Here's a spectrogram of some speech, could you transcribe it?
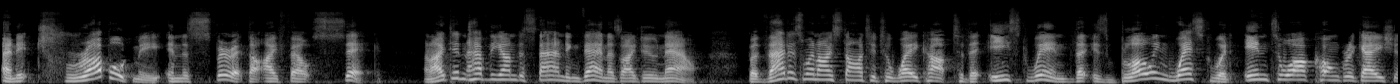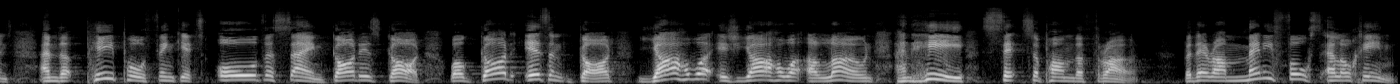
And it troubled me in the spirit that I felt sick. And I didn't have the understanding then as I do now. But that is when I started to wake up to the east wind that is blowing westward into our congregations and that people think it's all the same. God is God. Well, God isn't God. Yahweh is Yahweh alone and he sits upon the throne. But there are many false Elohim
